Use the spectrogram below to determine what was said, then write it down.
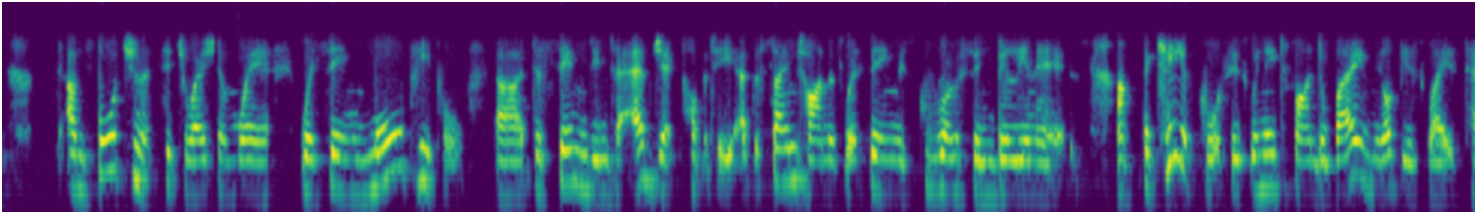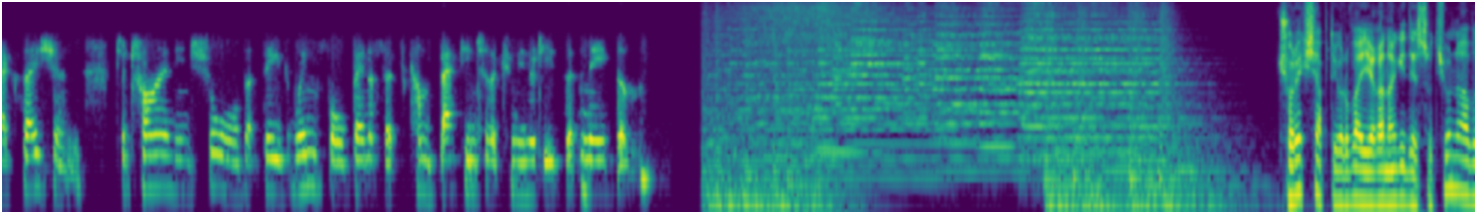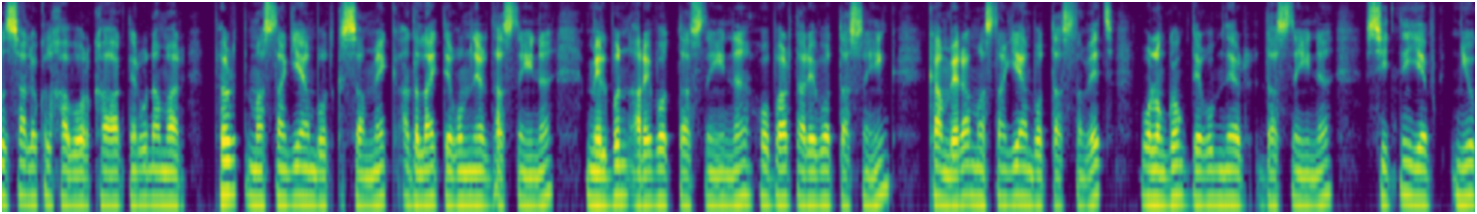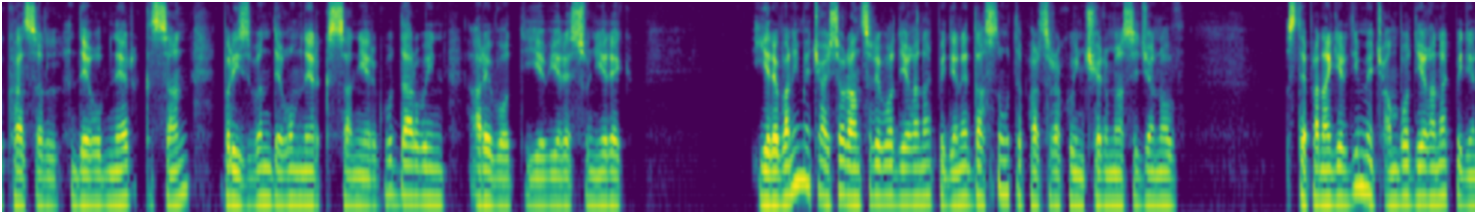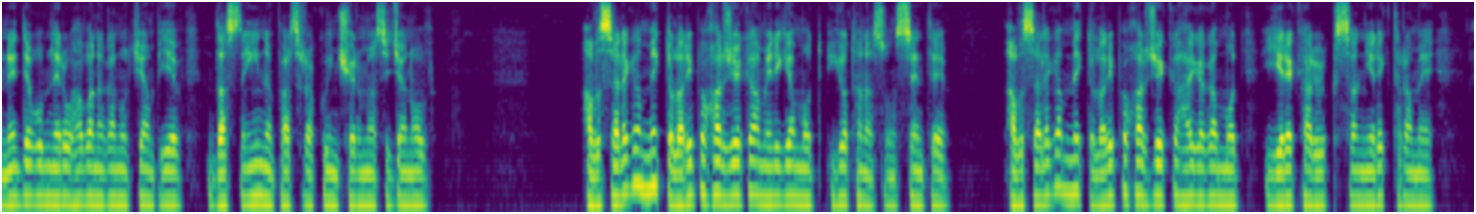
unfortunate situation where we're seeing more people uh, descend into abject poverty at the same time as we're seeing this growth in billionaires. Um, the key, of course, is we need to find a way, and the obvious way is taxation, to try and ensure that these windfall benefits come back into the communities that need them. Չորեքշաբթի օրվա եղանակի դեսությունը ավսալո գլխավոր քաղաքներուն համար Perth Մասնագի ամբոտ 21, Adelaide տեղումներ 19, Melbourne արևոտ 19, Hobart արևոտ 15, Canberra Մասնագի ամբոտ 16, Wollongong տեղումներ 19, Sydney եւ Newcastle տեղումներ 20, Brisbane տեղումներ 22, Darwin արևոտ եւ 33 Երևանի մեջ այսօր անցրևոտ եղանակ պիտի 18 բարձրակույն չերմասիջանով Ստեփանագերդի մեջ ամբողջ եղանակ պիտի ունենա դեղումներով հավանականությամբ եւ 19 բարձրակույն չերմասիջանով Ավսալեգա 1 դոլարի փոխարժեքը ամերիկա մոտ 70 سنت է Ավսալեգա 1 դոլարի փոխարժեքը հայկական մոտ 323 դրամ է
